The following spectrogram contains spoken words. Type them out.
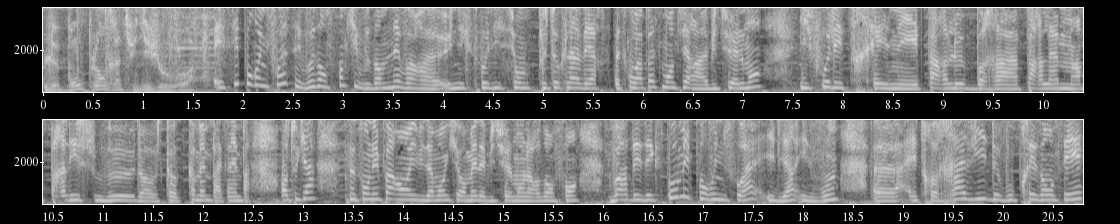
Le bon plan gratuit du jour. Et si pour une fois, c'est vos enfants qui vous emmenaient voir euh, une exposition plutôt que l'inverse? Parce qu'on va pas se mentir, hein, habituellement, il faut les traîner par le bras, par la main, par les cheveux. Non, quand quand même pas, quand même pas. En tout cas, ce sont les parents évidemment qui emmènent habituellement leurs enfants voir des expos, mais pour une fois, eh bien, ils vont euh, être ravis de vous présenter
